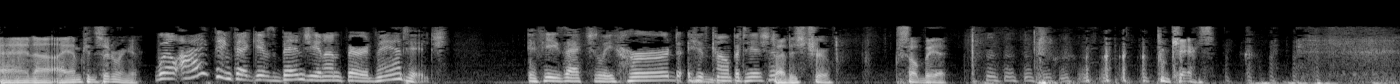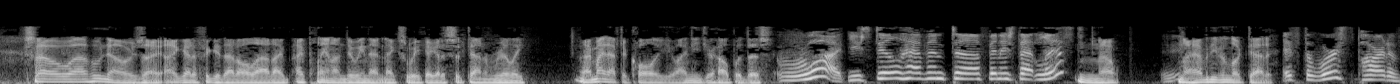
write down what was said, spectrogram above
And uh, I am considering it. Well, I think that gives Benjy an unfair advantage if he's actually heard his competition. That is true. So be it. Who cares? So, uh, who knows? I, I got to figure that all out. I, I plan on doing that next week. I got to sit down and really... I might have to call you. I need your help with this. what? You still haven't uh, finished that list? No. I haven't even looked at it. It's the worst part of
